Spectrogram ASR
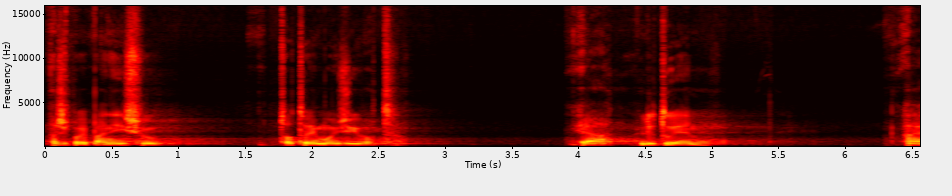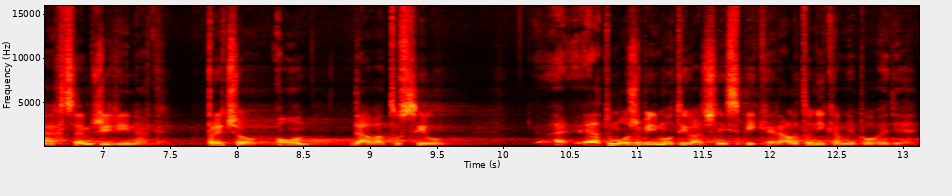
A že povie, Pane Ježišu, toto je môj život. Ja ľutujem a ja chcem žiť inak. Prečo on dáva tú silu? Ja tu môžem byť motivačný speaker, ale to nikam nepovedie.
